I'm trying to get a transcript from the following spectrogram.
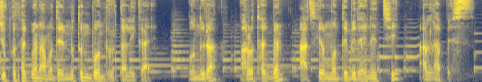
যুক্ত থাকবেন আমাদের নতুন বন্ধুর তালিকায়। বন্ধুরা ভালো থাকবেন। আজকের মধ্যে বিদায় নিচ্ছি। আল্লাহ হাফেজ।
